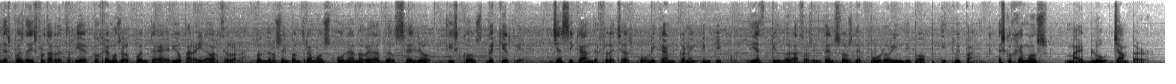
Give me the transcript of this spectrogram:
Después de disfrutar de Terrier, cogemos el puente aéreo para ir a Barcelona, donde nos encontramos una novedad del sello Discos de Kirlia. Jessica and the Fletchers publican Connecting People, 10 pildorazos intensos de puro indie pop y twee punk. Escogemos My Blue Jumper.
